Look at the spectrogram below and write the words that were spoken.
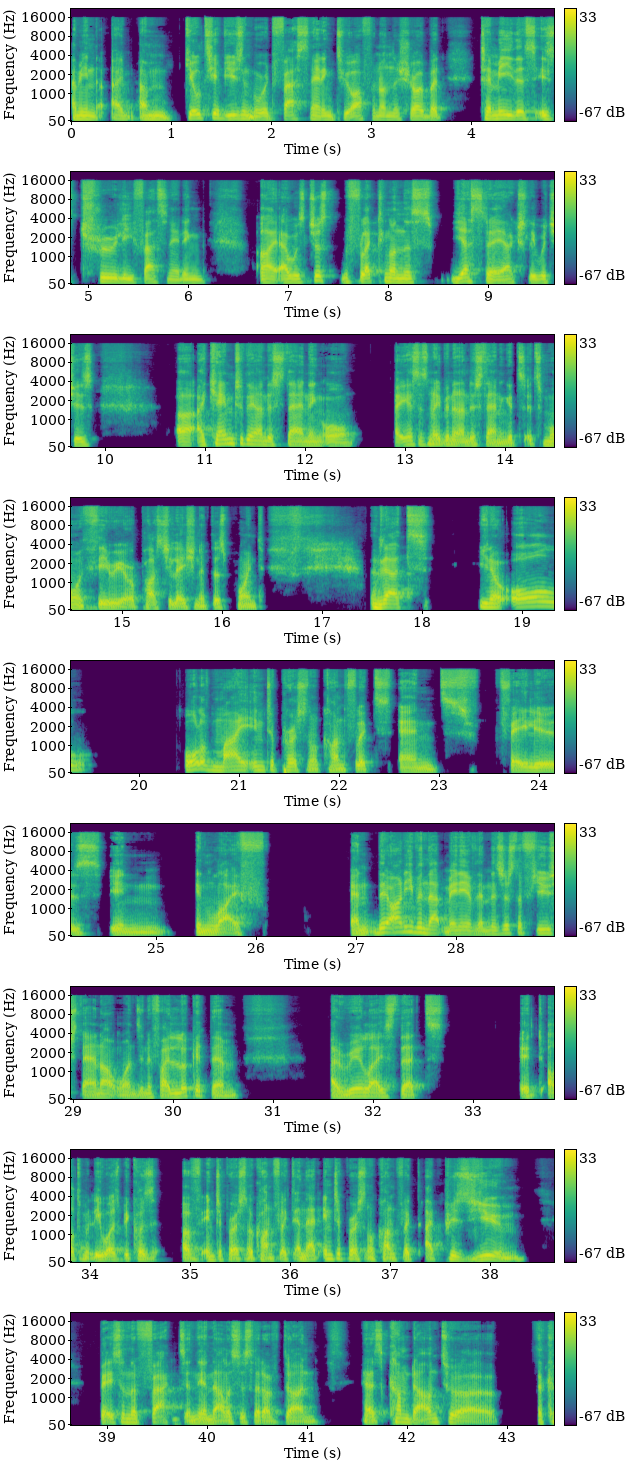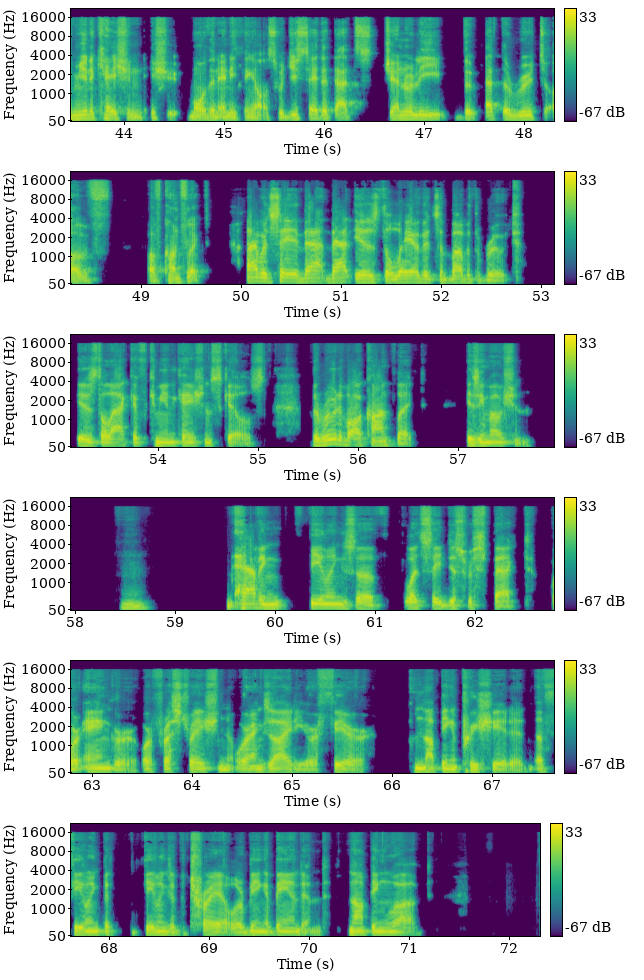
i mean I, i'm guilty of using the word fascinating too often on the show but to me this is truly fascinating. I, I was just reflecting on this yesterday actually which is uh, i came to the understanding or I guess it's maybe an understanding. It's it's more theory or postulation at this point that you know all all of my interpersonal conflicts and failures in in life and there aren't even that many of them there's just a few standout ones and if i look at them i realize that it ultimately was because of interpersonal conflict and that interpersonal conflict i presume based on the facts and the analysis that i've done has come down to a, a communication issue more than anything else. Would you say that that's generally the, at the root of of conflict? I would say that that is the layer that's above the root is the lack of communication skills. The root of all conflict is emotion. Hmm. Having feelings of, let's say, disrespect or anger or frustration or anxiety or fear, of not being appreciated, of feeling but feelings of betrayal or being abandoned, not being loved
